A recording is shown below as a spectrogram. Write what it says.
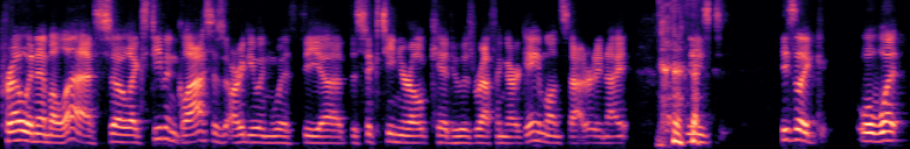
pro and mls so like stephen glass is arguing with the uh the 16 year old kid who was refing our game on saturday night he's he's like well what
